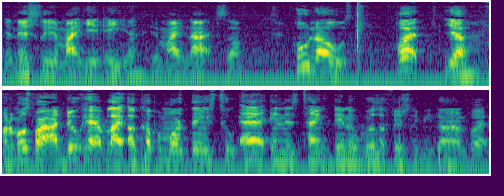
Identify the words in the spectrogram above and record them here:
initially it might get eaten, it might not. So, who knows? But yeah, for the most part, I do have like a couple more things to add in this tank. Then it will officially be done. But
